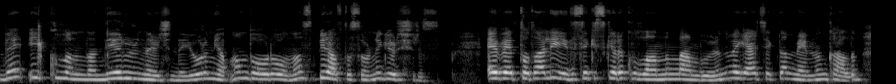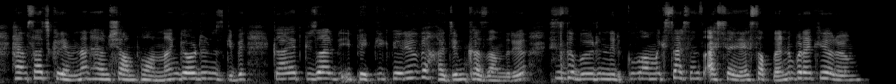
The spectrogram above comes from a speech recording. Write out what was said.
Ve ilk kullanımdan diğer ürünler için de yorum yapmam doğru olmaz. Bir hafta sonra görüşürüz. Evet totalde 7-8 kere kullandım ben bu ürünü ve gerçekten memnun kaldım. Hem saç kreminden hem şampuandan gördüğünüz gibi gayet güzel bir ipeklik veriyor ve hacim kazandırıyor. Siz de bu ürünleri kullanmak isterseniz aşağıya hesaplarını bırakıyorum.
